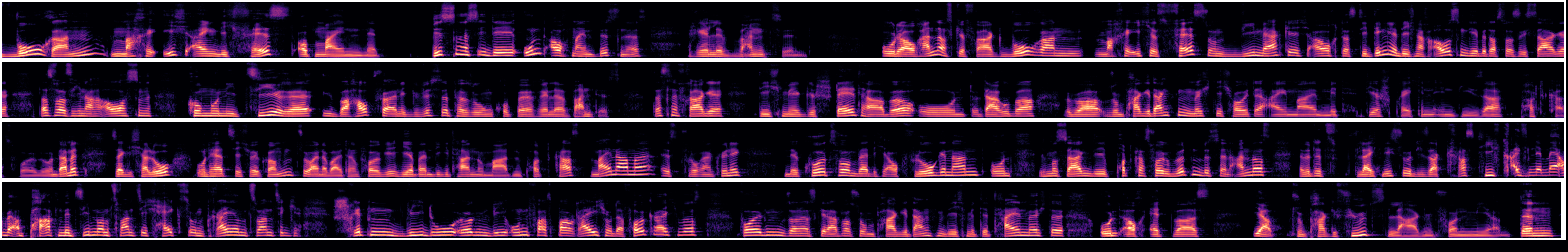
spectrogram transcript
woran mache ich eigentlich fest, ob meine Business-Idee und auch mein Business relevant sind? Oder auch anders gefragt, woran mache ich es fest und wie merke ich auch, dass die Dinge, die ich nach außen gebe, das, was ich sage, das, was ich nach außen kommuniziere, überhaupt für eine gewisse Personengruppe relevant ist? Das ist eine Frage, die ich mir gestellt habe und darüber, über so ein paar Gedanken möchte ich heute einmal mit dir sprechen in dieser Podcast-Folge. Und damit sage ich Hallo und herzlich willkommen zu einer weiteren Folge hier beim Digitalen Nomaden Podcast. Mein Name ist Florian König. In der Kurzform werde ich auch Flo genannt und ich muss sagen, die Podcast-Folge wird ein bisschen anders. Da wird jetzt vielleicht nicht so dieser krass tiefgreifende Mehrwert-Part mit 27 Hacks und 23 Schritten, wie du irgendwie unfassbar reich und erfolgreich wirst, folgen, sondern es geht einfach so ein paar Gedanken, die ich mit dir teilen möchte und auch etwas, ja, so ein paar Gefühlslagen von mir. Denn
